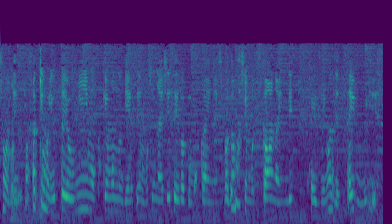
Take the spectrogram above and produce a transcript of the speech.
そうねねまあ、さっきも言ったように、もうポケモンの厳選もしないし、性格も変えないし、技マシンも使わないんで、対人は絶対無理です。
